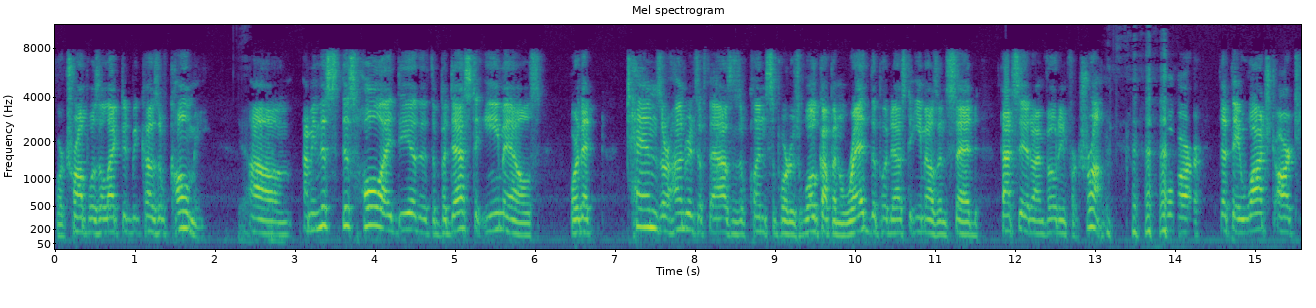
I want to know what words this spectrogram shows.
or Trump was elected because of Comey. Yeah. Um, I mean, this this whole idea that the Podesta emails or that tens or hundreds of thousands of Clinton supporters woke up and read the Podesta emails and said, "That's it, I'm voting for Trump," or that they watched RT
